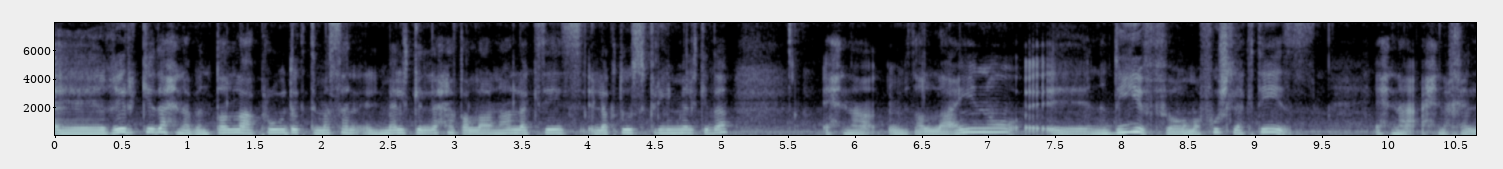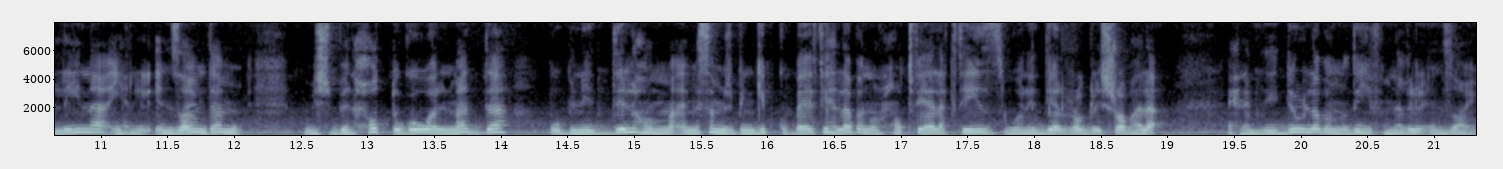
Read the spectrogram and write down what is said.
آه غير كده إحنا بنطلع product مثلا ال milk اللي إحنا طلعناه lactase lactose free milk ده إحنا مطلعينه آه نضيف هو ما lactase إحنا إحنا خلينا يعني الإنزيم ده مش بنحطه جوه المادة وبنديلهم مثلا مش بنجيب كوباية فيها لبن ونحط فيها lactase ونديها للراجل يشربها لأ إحنا بنديله لبن نضيف من غير انزيم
